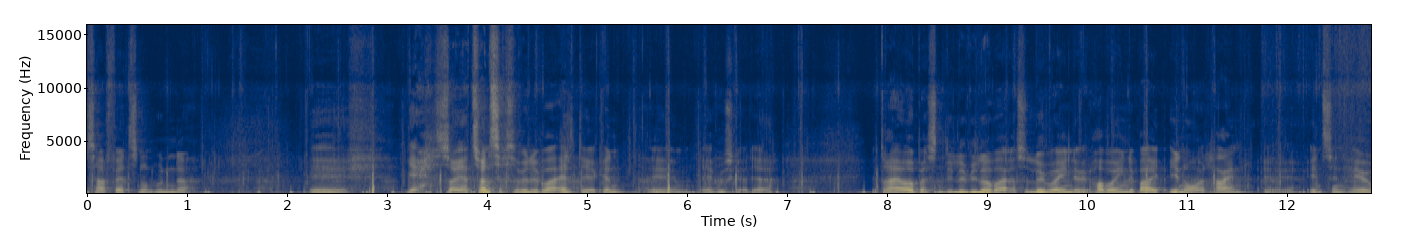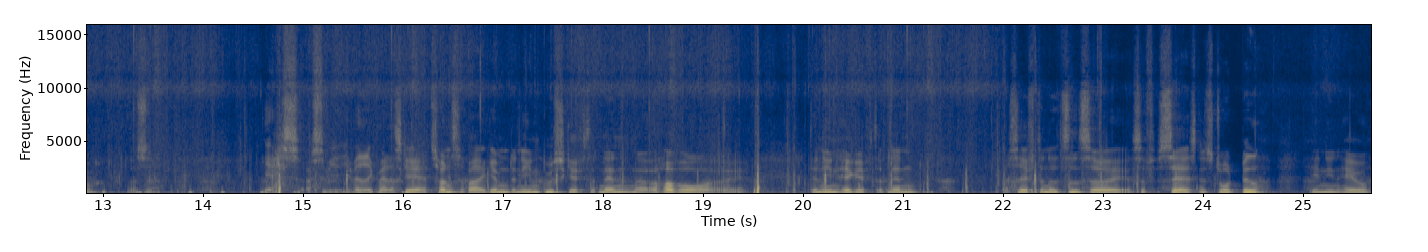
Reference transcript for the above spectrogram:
tager fat sådan nogle hunde der. Øh, ja, så jeg tonser selvfølgelig bare alt det, jeg kan. Øh, jeg husker, at jeg, jeg drejer op ad sådan en lille vildervej, og så løber jeg egentlig, hopper jeg egentlig bare ind over et hegn, øh, ind til en have, og så, yes, og så, jeg ved ikke, hvad der sker, jeg tonser bare igennem den ene busk efter den anden, og hopper over øh, den ene hæk efter den anden. Og så efter noget tid, så, øh, så ser jeg sådan et stort bed inde i en have,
